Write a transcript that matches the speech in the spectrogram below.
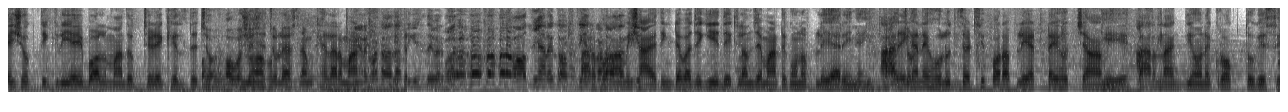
এই শক্তি ক্রিয়াই বল মাদক ছেড়ে খেলতে চল। অবশেষে চলে। আসলাম খেলার মাঠে। তারপর আমি সাড়ে তিনটে বাজে গিয়ে দেখলাম যে মাঠে কোনো প্লেয়ারই নেই। আর এখানে হলুদ জার্সি পরা প্লেয়ারটাই হচ্ছে আমি। তার নাক দিয়ে অনেক রক্ত গেছে।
